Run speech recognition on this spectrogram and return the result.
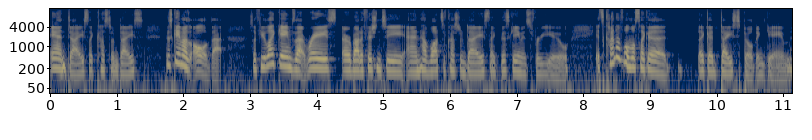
And dice, like custom dice. This game has all of that. So if you like games that race are about efficiency and have lots of custom dice, like this game is for you. It's kind of almost like a like a dice building game.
